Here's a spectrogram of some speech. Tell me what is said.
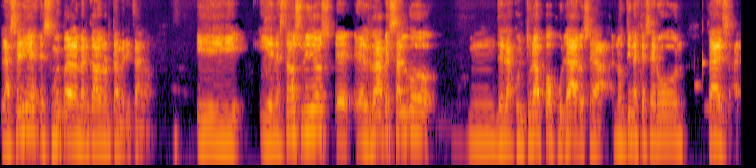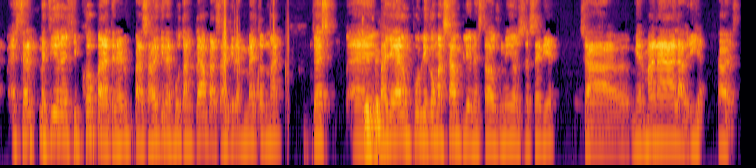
la serie es muy para el mercado norteamericano y, en Estados Unidos eh, el rap es algo mm, de la cultura popular, o sea, no tienes que ser un... ¿sabes? Estar metido en el hip hop para tener, para saber quién es Butan Clan, para saber quién es Method Man. Entonces, eh, va a llegar a un público más amplio en Estados Unidos esa serie. O sea, mi hermana la vería, ¿sabes?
